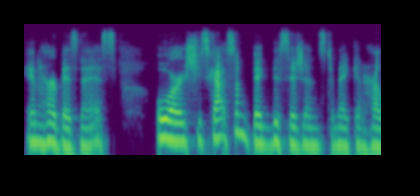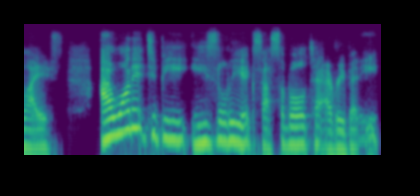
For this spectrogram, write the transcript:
in her business or she's got some big decisions to make in her life. I want it to be easily accessible to everybody.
